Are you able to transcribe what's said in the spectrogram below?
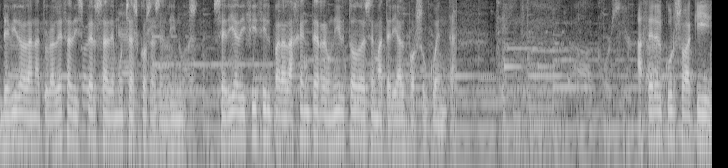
Debido a la naturaleza dispersa de muchas cosas en Linux, sería difícil para la gente reunir todo ese material por su cuenta. Hacer el curso aquí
